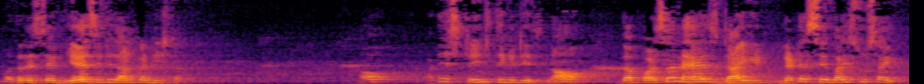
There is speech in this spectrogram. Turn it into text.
Mother is said yes it is unconditional now what is strange thing it is now the person has died let us say by suicide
